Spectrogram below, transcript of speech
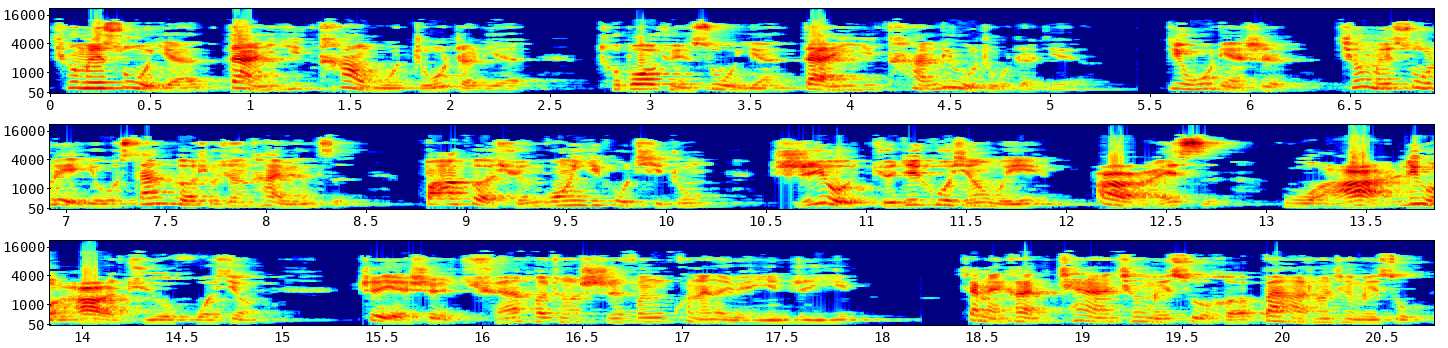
青霉素沿氮一碳五轴折叠，头孢菌素沿氮一碳六轴折叠。第五点是，青霉素类有三个属性碳原子，八个旋光异构体中，只有绝对构型为二 s 五 r 六 r 具有活性，这也是全合成十分困难的原因之一。下面看天然青霉素和半合成青霉素。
